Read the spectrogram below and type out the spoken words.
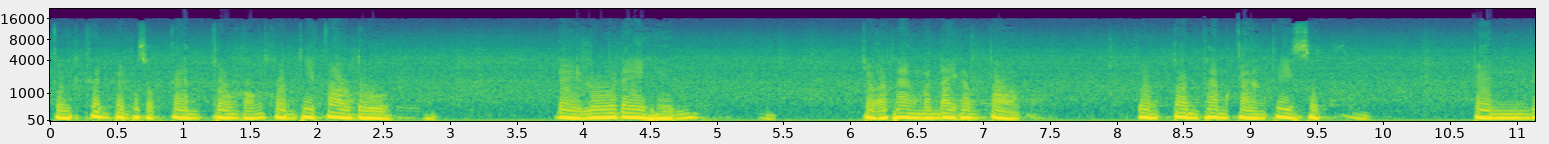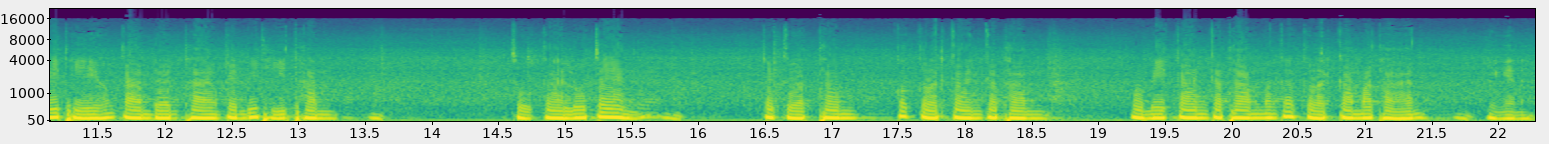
เกิดขึ้นเป็นประสบการณ์ตรงของคนที่เฝ้าดู ได้รู้ได้เห็น จนกระทั่งมันได้คำตอบเบื้องต้นท่ามกลางที่สุด เป็นวิถีของการเดินทางเป็นวิถีธรรม สู่การรู้แจ้ง จะเกิดธรรมก็เกิดการกระทำเมื่อมีการกระทำมันก็เกิดกรรมฐานอย่างเงี้ยนะ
